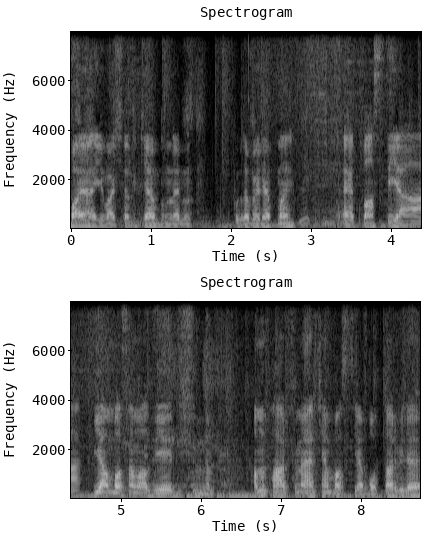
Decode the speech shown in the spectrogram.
bayağı iyi başladık ya bunların burada böyle yapma. Evet bastı ya. Bir an basamaz diye düşündüm. Ama parfümü erken bastı ya. Botlar bile...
